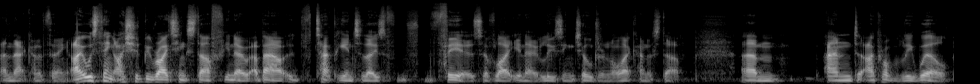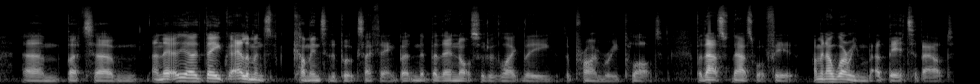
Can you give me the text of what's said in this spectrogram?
and that kind of thing. I always think I should be writing stuff, you know, about tapping into those f- fears of like you know losing children, and all that kind of stuff. Um, and I probably will, um, but um, and they, they elements come into the books, I think, but but they're not sort of like the, the primary plot. But that's that's what fear. I mean, I worry a bit about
